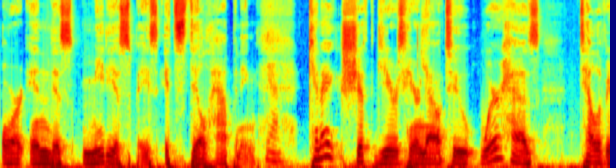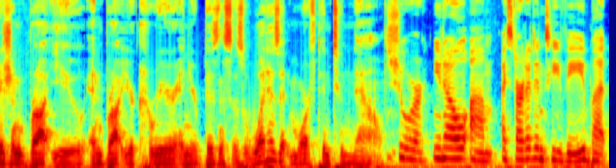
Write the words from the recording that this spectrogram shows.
or in this media space it's still happening Yeah. can i shift gears here now to where has television brought you and brought your career and your businesses what has it morphed into now Sure. You know, um, I started in TV, but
